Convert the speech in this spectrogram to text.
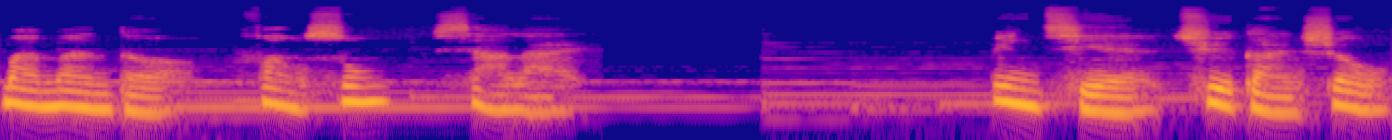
慢慢地放松下来，并且去感受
